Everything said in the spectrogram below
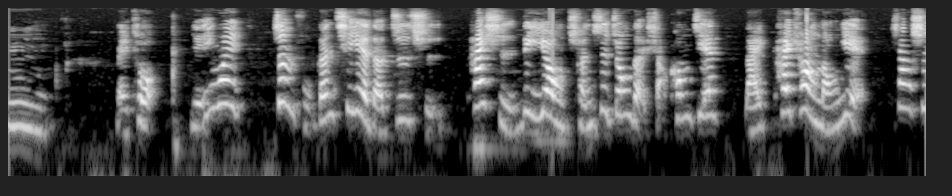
嗯，没错，也因为政府跟企业的支持，开始利用城市中的小空间来开创农业，像是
